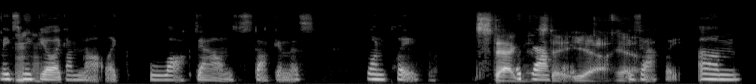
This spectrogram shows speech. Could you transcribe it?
makes me Mhm. feel like I'm not like locked down, stuck in this one place. Stagnant Exactly. state. Yeah, yeah, Exactly. Um,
